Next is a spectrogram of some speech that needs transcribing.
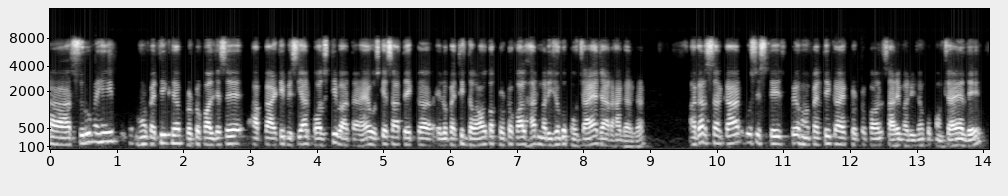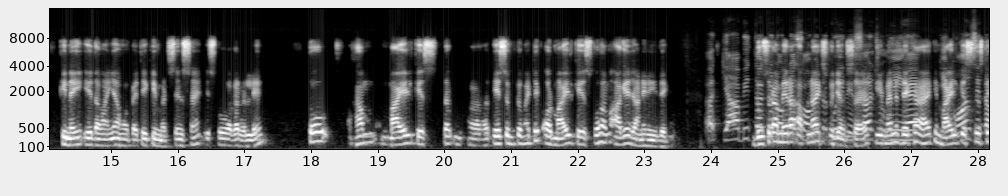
uh, शुरू में ही होम्योपैथी का प्रोटोकॉल जैसे आपका आर टी पॉजिटिव आता है उसके साथ एक एलोपैथिक दवाओं का प्रोटोकॉल हर मरीजों को पहुँचाया जा रहा घर घर। अगर सरकार उस स्टेज पे होम्योपैथी का एक प्रोटोकॉल सारे मरीजों को पहुँचाया दे कि नहीं ये दवाइयाँ होम्योपैथी की मेडिसिन हैं इसको अगर लें तो हम माइल्ड केस तक एसिम्टोमेटिक और माइल्ड केस को हम आगे जाने नहीं देंगे। क्या अभी तक दूसरा मेरा अपना एक्सपीरियंस है कि मैंने देखा है कि माइल्ड केसेस के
